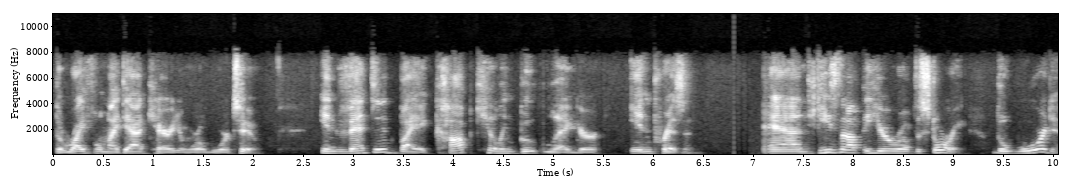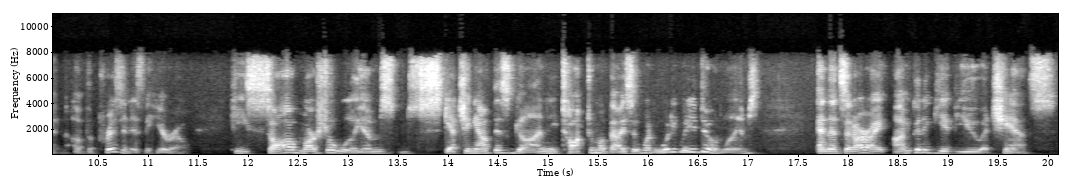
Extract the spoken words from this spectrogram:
the rifle my dad carried in World War II, invented by a cop killing bootlegger in prison. And he's not the hero of the story. The warden of the prison is the hero. He saw Marshall Williams sketching out this gun. He talked to him about it. He said, What, what, are, what are you doing, Williams? And then said, All right, I'm going to give you a chance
